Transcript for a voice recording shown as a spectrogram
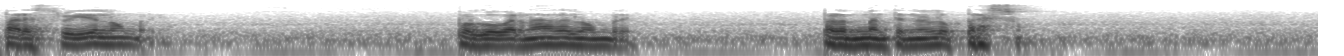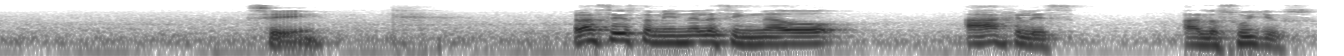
para destruir al hombre, por gobernar al hombre, para mantenerlo preso. Sí. Gracias a Dios también Él ha asignado ángeles a los suyos.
